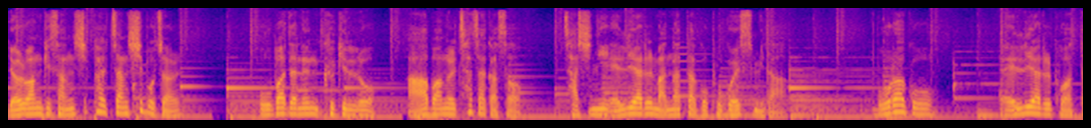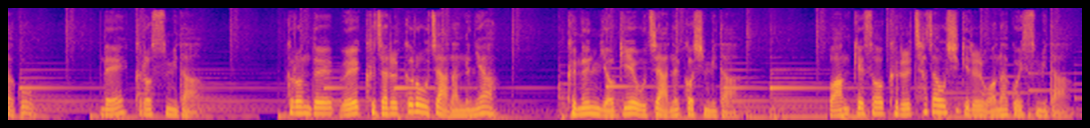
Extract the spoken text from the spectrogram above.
열왕기상 18장 15절 오바다는 그 길로 아합 왕을 찾아가서 자신이 엘리야를 만났다고 보고했습니다. 뭐라고? 엘리야를 보았다고? 네, 그렇습니다. 그런데 왜 그 자를 끌어오지 않았느냐? 그는 여기에 오지 않을 것입니다. 왕께서 그를 찾아오시기를 원하고 있습니다.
